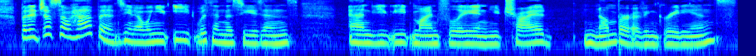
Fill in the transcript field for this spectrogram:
but it just so happens, you know, when you eat within the seasons and you eat mindfully and you try a number of ingredients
